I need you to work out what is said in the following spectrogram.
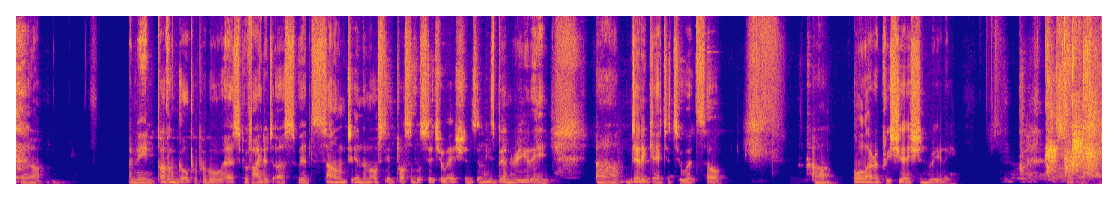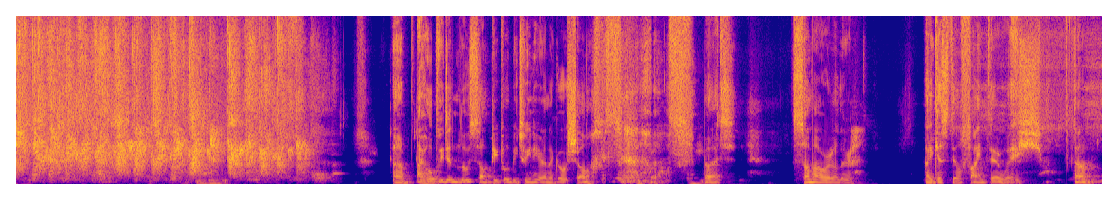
you know, I mean, Pavan Gopa Prabhu has provided us with sound in the most impossible situations, and he's been really uh, dedicated to it. So, uh, all our appreciation, really. Um, I hope we didn't lose some people between here and the Goshala, but somehow or other, I guess they'll find their way. Um,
